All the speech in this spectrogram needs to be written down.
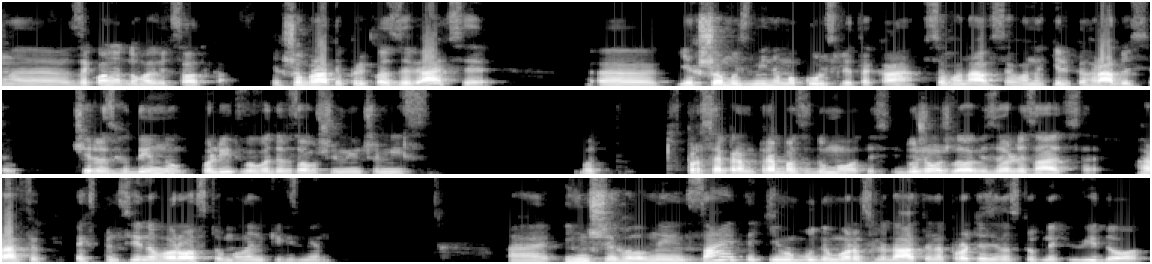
е, закон 1%. Якщо брати приклад з авіації, е, якщо ми змінимо курс літака всього-навсього на кілька градусів, через годину політ виведе в зовсім інше місце. От про це прям треба задумуватись. І дуже важлива візуалізація, графік експансійного росту маленьких змін. Е, інший головний інсайт, який ми будемо розглядати на протязі наступних відео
